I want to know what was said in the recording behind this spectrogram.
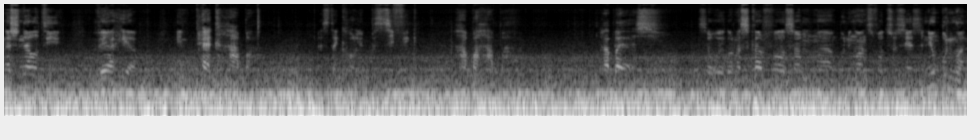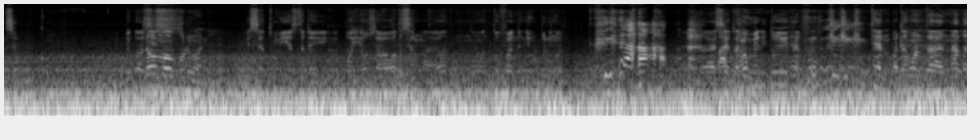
nationality, they are here in Peck Harbor, as they call it, Pacific Harbor Harbor. Habayas. So we're gonna scout for some uh, buningons for success, new buningons. Because No more burungan. He said to me yesterday, boy, I was out of cinema, I want to find a new buningon. I said, how many do you have? Ten, but I want another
